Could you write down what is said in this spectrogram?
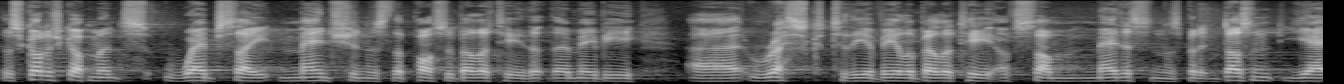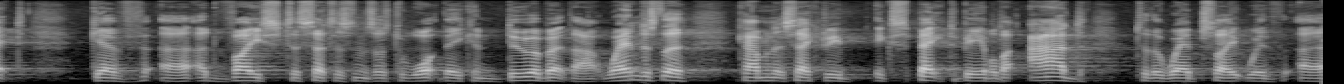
the Scottish Government's website mentions the possibility that there may be uh, risk to the availability of some medicines, but it doesn't yet give uh, advice to citizens as to what they can do about that. When does the Cabinet Secretary expect to be able to add to the website with uh,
